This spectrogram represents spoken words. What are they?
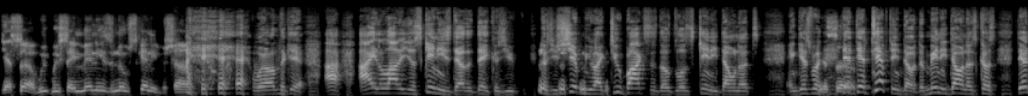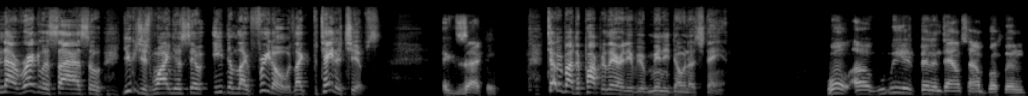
Yes, sir. We, we say mini is the new skinny, Rushion. well, look here. I, I ate a lot of your skinnies the other day because you because you shipped me like two boxes of those little skinny donuts. And guess what? Yes, they're, they're tempting though, the mini donuts, because they're not regular size, so you can just wind yourself eating them like Fritos, like potato chips. Exactly. Tell me about the popularity of your mini donut stand. Well, uh, we have been in downtown Brooklyn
